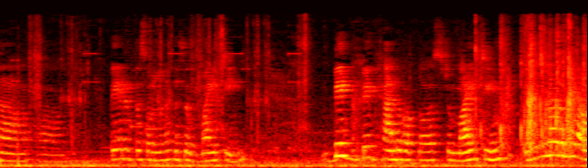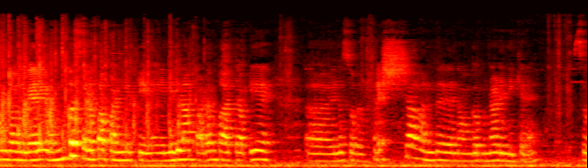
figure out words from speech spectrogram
நான் பேரெடுத்து சொல்லணும் this is my team big big hand of applause to my team எல்லாருமே அவங்க அவங்க வேலையை ரொம்ப சிறப்பாக பண்ணியிருக்கீங்க. இன்னைக்கு தான் படம் பார்த்து அப்படியே என்ன சொல்றது ஃப்ரெஷ்ஷாக வந்து நான் உங்க முன்னாடி நிற்கிறேன் ஸோ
